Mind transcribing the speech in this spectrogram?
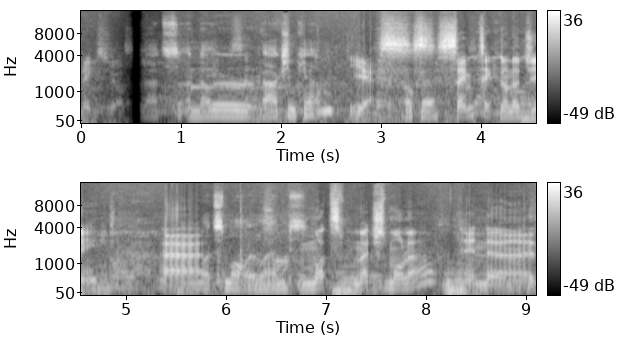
next year. That's another action cam, Yes. Okay. Same technology, uh, much smaller lens. much much smaller, and uh,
